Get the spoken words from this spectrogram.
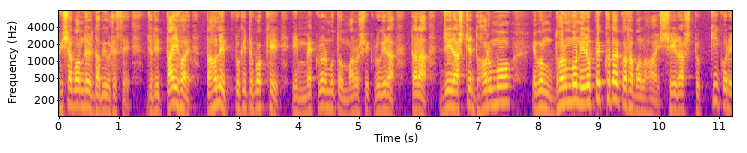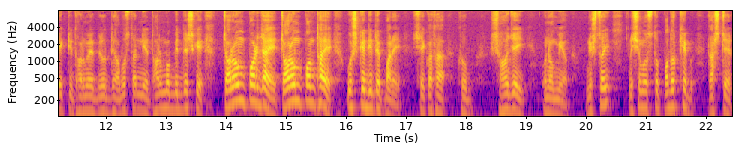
ভিসা বন্ধের দাবি উঠেছে। যদি তাই হয় তাহলে প্রকৃতপক্ষে এই ম্যাক্রোর মতো মানসিক রোগীরা, তারা যে রাষ্ট্রের ধর্ম এবং ধর্ম নিরপেক্ষতার কথা বলা হয় সেই রাষ্ট্র কি করে একটি ধর্মের বিরুদ্ধে অবস্থান নিয়ে ধর্মবিদ্বেষকে চরম পর্যায়ে, চরম পন্থায় উস্কে দিতে পারে, সে কথা খুব সহজেই অনম্য নিশ্চয়ই এই সমস্ত পদক্ষেপ রাষ্ট্রের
